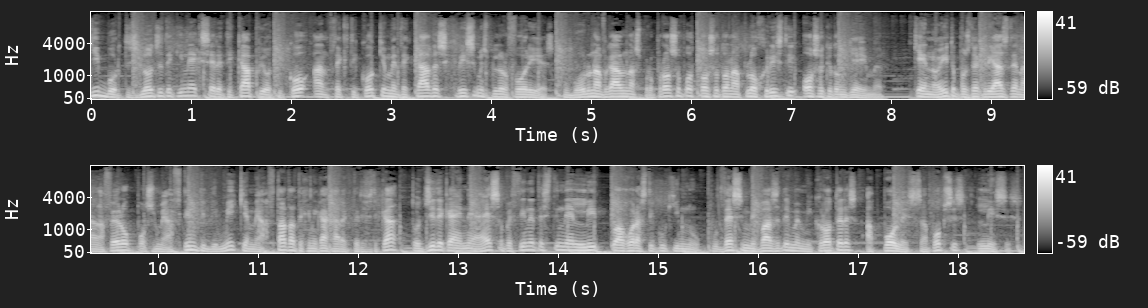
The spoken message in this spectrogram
keyboard της Logitech είναι εξαιρετικά ποιοτικό, ανθεκτικό και με δεκάδες χρήσιμες πληροφορίες, που μπορούν να βγάλουν ασπροπρόσωπο τόσο τον απλό χρήστη όσο και τον gamer. Και εννοείται πως δεν χρειάζεται να αναφέρω πως με αυτήν την τιμή και με αυτά τα τεχνικά χαρακτηριστικά, το G19S απευθύνεται στην elite του αγοραστικού κοινού, που δεν συμβιβάζεται με μικρότερες από όλες τις απόψεις λύσεις.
